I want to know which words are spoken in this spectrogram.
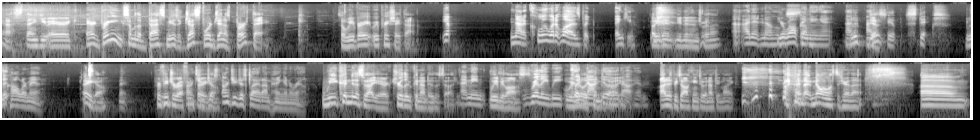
Yes, thank you, Eric. Eric, bringing some of the best music just for Jenna's birthday. So we very we appreciate that. Yep. Not a clue what it was, but thank you. Oh, you didn't you didn't enjoy that? I didn't know who You're was welcome. singing it. I Blue, don't, I, Yes. It sticks. Blue collar man. There you go. There. For future Aren't reference, you there you just go. aren't you just glad I'm hanging around? We couldn't do this without you, Eric. Truly, we could not do this without you. I mean, We'd be lost. really, we, We could really not couldn't do it you. without him. I'd just be talking to an empty mic. and no one wants to hear that. Um,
